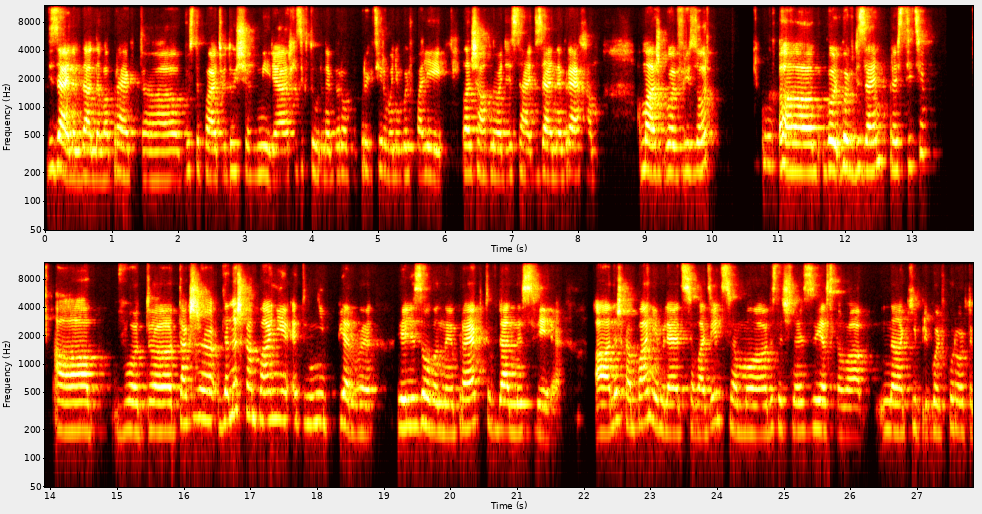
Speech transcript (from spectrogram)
Дизайном данного проекта а, выступает ведущее в мире архитектурное бюро по проектированию гольф-полей ландшафтного дизайна Грэхэм Маш Гольф Резорт, Гольф Дизайн, простите. А, вот. Э, также для нашей компании это не первый реализованный проект в данной сфере. А наша компания является владельцем э, достаточно известного на Кипре гольф-курорта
